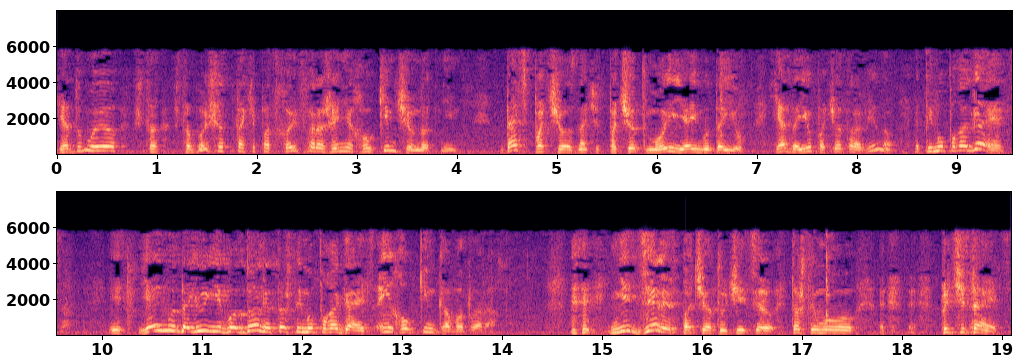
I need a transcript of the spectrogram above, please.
я думаю, что, что больше так и подходит выражение «холким», чем над ним. Дать почет, значит, почет мой, я ему даю. Я даю почет Равину, это ему полагается. И я ему даю его долю, то, что ему полагается. Эйн холкин кого-то Не делит почет учителю, то, что ему э, э, причитается.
